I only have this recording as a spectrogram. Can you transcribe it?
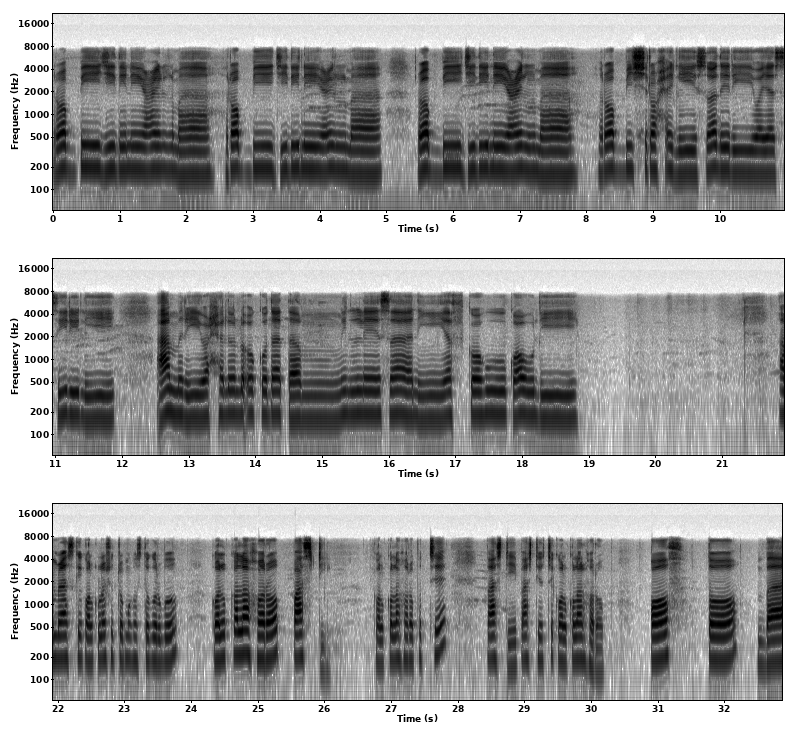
ربي زدني علما ربي زدني علما ربي زدني علما ربي اشرح لي صدري ويسر لي أمري واحلل عقدة من لساني يفقه قولي আমরা আজকে কলকলা সূত্র মুখস্থ করব কলকলা হরফ পাঁচটি কলকলা হরফ হচ্ছে পাঁচটি পাঁচটি হচ্ছে কলকলার হরফ কফ ত বা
